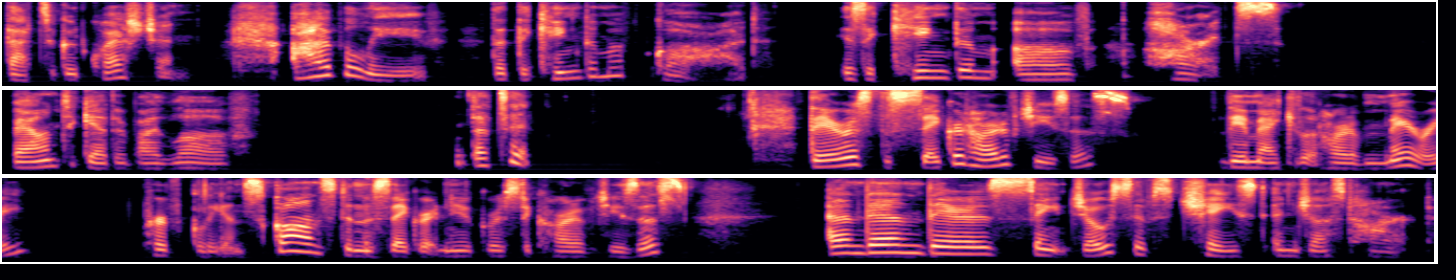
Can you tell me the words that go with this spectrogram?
That's a good question. I believe that the kingdom of God is a kingdom of hearts bound together by love. That's it. There is the Sacred Heart of Jesus, the Immaculate Heart of Mary, perfectly ensconced in the sacred and Eucharistic heart of Jesus. And then there's St. Joseph's chaste and just heart.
